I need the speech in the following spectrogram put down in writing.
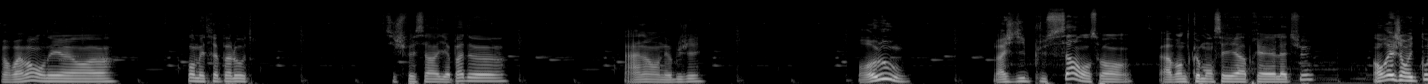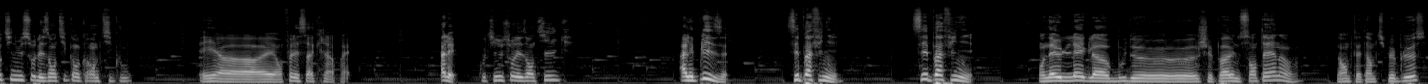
Genre vraiment, on est... euh, Pourquoi on mettrait pas l'autre? Si je fais ça, y a pas de... Ah non, on est obligé. Relou je dis plus ça en soi, hein, avant de commencer après là-dessus. En vrai, j'ai envie de continuer sur les antiques encore un petit coup. Et, euh, et on fait les sacrés après. Allez, continue sur les antiques. Allez, please C'est pas fini. C'est pas fini. On a eu le leg là au bout de, je sais pas, une centaine. Non, peut-être un petit peu plus.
